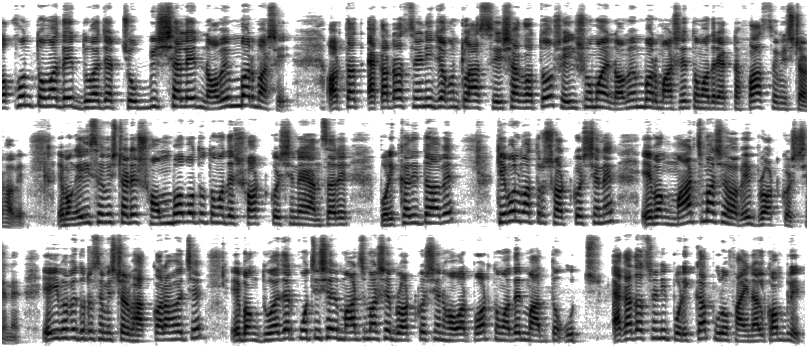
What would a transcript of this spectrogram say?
তখন তোমাদের দু হাজার চব্বিশ সালের নভেম্বর মাসে, অর্থাৎ একাদশ শ্রেণি যখন ক্লাস শেষাগত সেই সময় নভেম্বর মাসে তোমাদের একটা ফার্স্ট সেমিস্টার হবে। এবং এই সেমিস্টারে সম্ভবত তোমাদের শর্ট কোশ্চেনের অ্যান্সারে পরীক্ষা দিতে হবে, কেবলমাত্র শর্ট কোশ্চেনে এবং মার্চ মাসে হবে ব্রড কোশ্চেনে এইভাবে দুটো সেমিস্টার ভাগ করা হয়েছে, এবং দু হাজার পঁচিশের মার্চ মাসে ব্রড কোশ্চেন হওয়ার পর তোমাদের মাধ্যম উচ্চ, একাদশ শ্রেণি পরীক্ষা পুরো ফাইনাল কমপ্লিট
